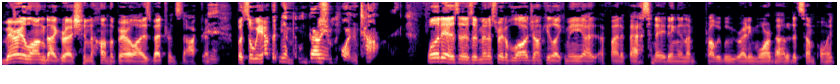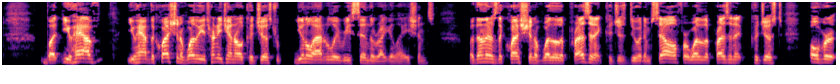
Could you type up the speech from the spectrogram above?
very long digression on the paralyzed veterans doctrine. But so we have the yeah, very important topic. Well, it is. As an administrative law junkie like me, I, I find it fascinating, and I'm probably be writing more about it at some point. But you have you have the question of whether the attorney general could just unilaterally rescind the regulations. But then there's the question of whether the president could just do it himself, or whether the president could just over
